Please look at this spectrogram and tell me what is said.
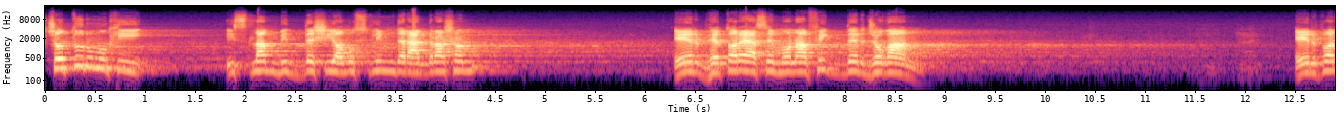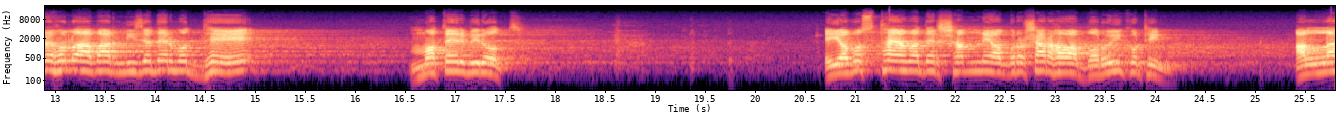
চতুর্মুখী ইসলাম বিদ্বেষী অমুসলিমদের আগ্রাসন, এর ভেতরে আছে মোনাফিকদের যোগান। এরপরে হলো আবার নিজেদের মধ্যে মতের বিরোধ। এই অবস্থায় আমাদের সামনে অগ্রসর হওয়া বড়ই কঠিন। আল্লাহ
